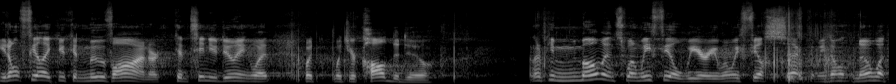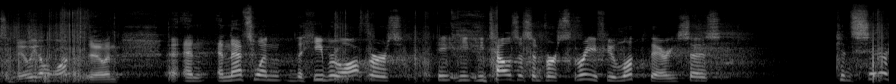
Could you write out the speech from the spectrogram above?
you don't feel like you can move on or continue doing what, what, what you're called to do. There will be moments when we feel weary, when we feel sick, and we don't know what to do, we don't want to do. And, and, and that's when the Hebrew offers, he, he, he tells us in verse 3, if you look there, he says, Consider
